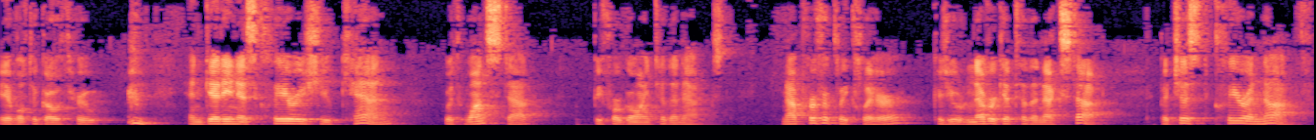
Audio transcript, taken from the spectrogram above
able to go through and getting as clear as you can with one step before going to the next. Not perfectly clear, because you'll never get to the next step, but just clear enough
